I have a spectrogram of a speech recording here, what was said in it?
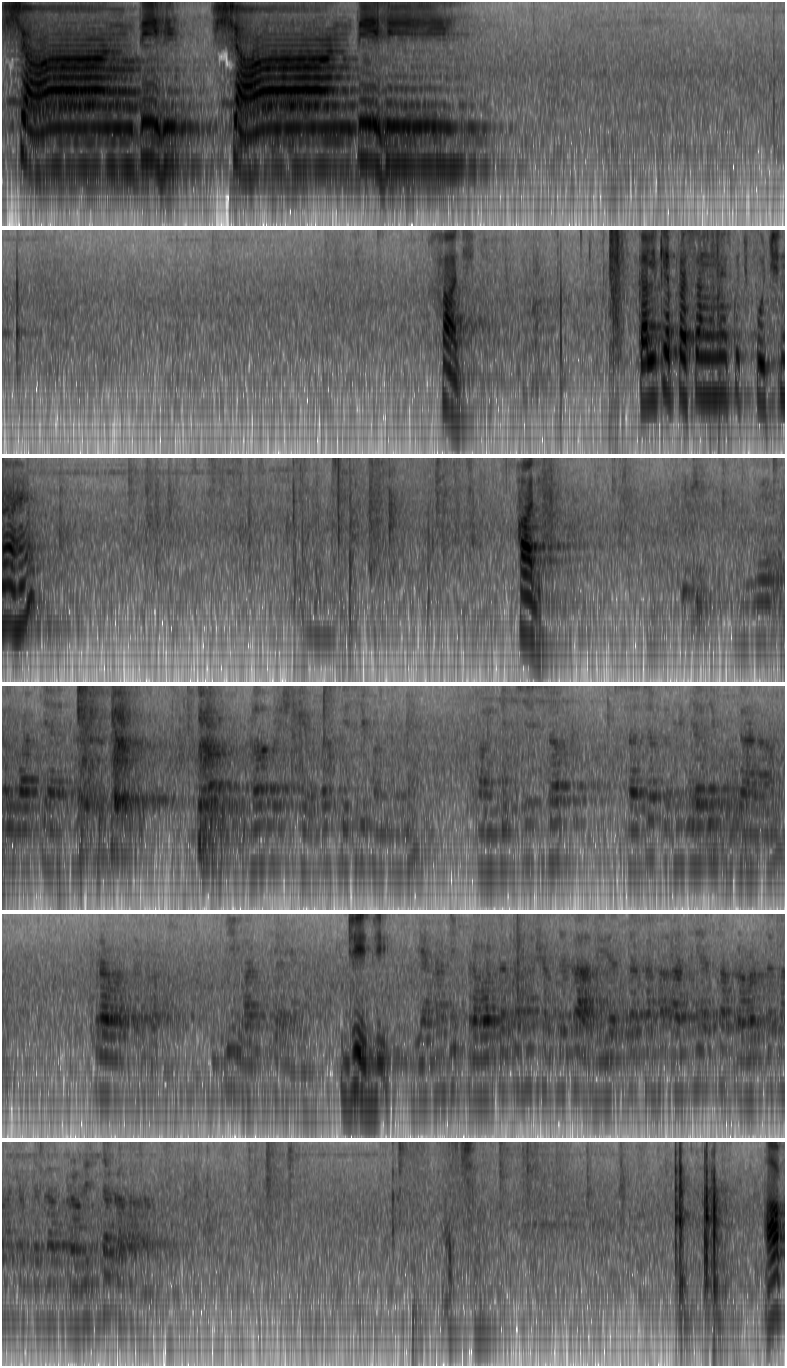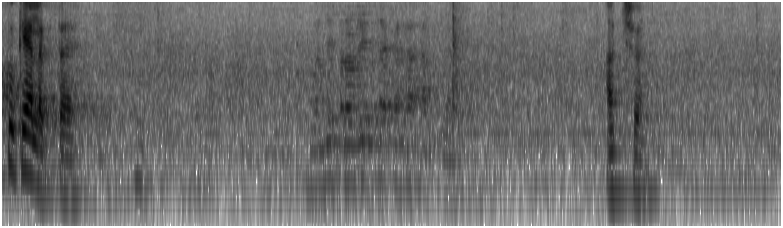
शान्तिः शांति हाँ जी। कल के प्रसंग में कुछ पूछना है? हाँ जी मुझे कल वाक्य आया था ग पृष्ठ के ऊपर तीसरी पंक्ति में अंकित से सब सच पृथ्वी भूतानाम प्रवर्तक जी जी। यहाँ जी प्रवर्तक शब्द का अभिव्यक्त अर्थ है अथवा प्रवर्तक शब्द का अर्थ। अच्छा। आपको क्या लगता है? मुझे प्रवृत्त अर्थ अच्छा।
